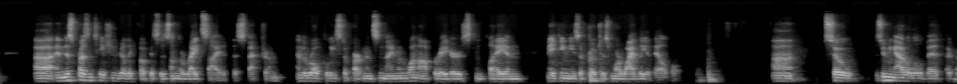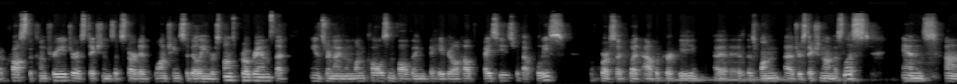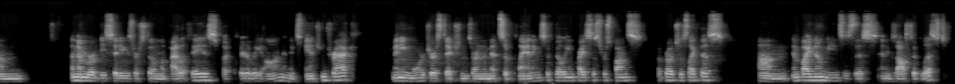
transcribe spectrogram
Uh, and this presentation really focuses on the right side of the spectrum and the role police departments and 911 operators can play in making these approaches more widely available. Uh, so zooming out a little bit across the country, jurisdictions have started launching civilian response programs that answer 911 calls involving behavioral health crises without police. Of course, I put Albuquerque uh, as one uh, jurisdiction on this list. And um, a number of these cities are still in the pilot phase, but clearly on an expansion track. Many more jurisdictions are in the midst of planning civilian crisis response approaches like this. Um, and by no means is this an exhaustive list.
